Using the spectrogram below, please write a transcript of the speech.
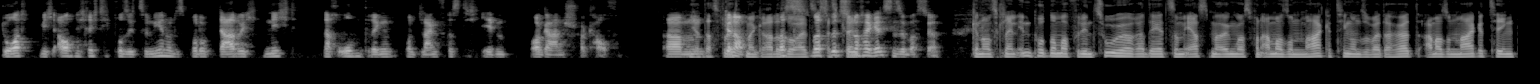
dort mich auch nicht richtig positionieren und das Produkt dadurch nicht nach oben bringen und langfristig eben organisch verkaufen. Ähm, ja, das vielleicht genau. mal gerade so als. Was als würdest du noch ergänzen, Sebastian? Genau, als kleinen Input nochmal für den Zuhörer, der jetzt zum ersten Mal irgendwas von Amazon Marketing und so weiter hört. Amazon Marketing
